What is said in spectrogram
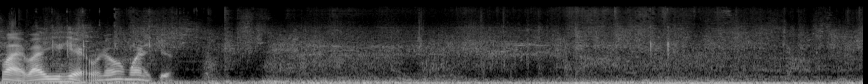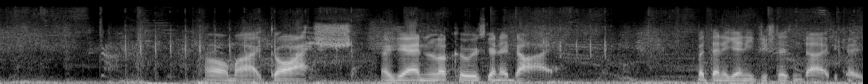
Why? Why are you here? Well, no one wanted you. Oh my gosh. Again, look who is gonna die. But then again, he just doesn't die because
